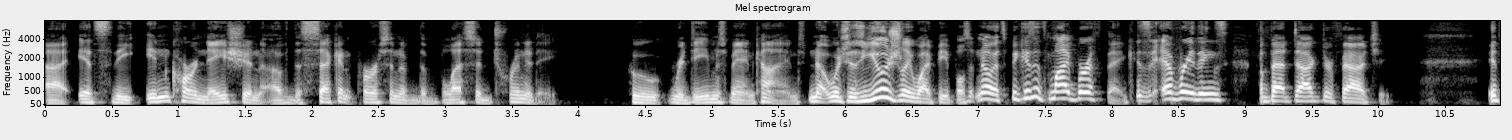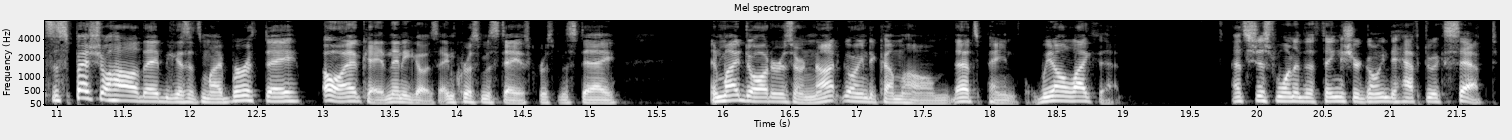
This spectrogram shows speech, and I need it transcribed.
uh, it's the incarnation of the second person of the Blessed Trinity who redeems mankind. No, which is usually why people say, no, it's because it's my birthday, because everything's about Dr. Fauci. It's a special holiday because it's my birthday. Oh, okay. And then he goes, and Christmas Day is Christmas Day. And my daughters are not going to come home. That's painful. We don't like that. That's just one of the things you're going to have to accept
